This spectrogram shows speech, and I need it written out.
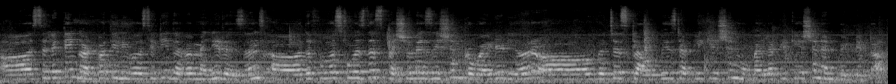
Uh, selecting Ganpat University, there were many reasons. Uh, the first was the specialization provided here, uh, which is cloud-based application, mobile application, and big data.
